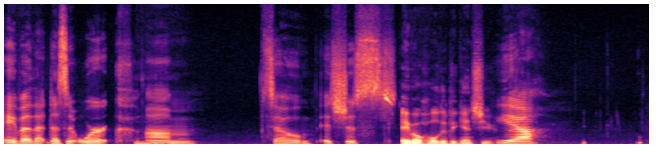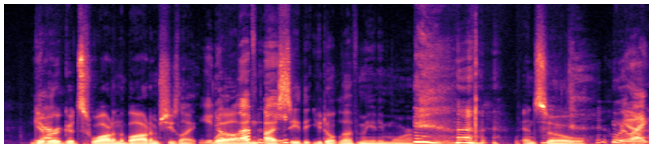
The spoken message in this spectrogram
Ava, that doesn't work. Um, so it's just, Ava will hold it against you. yeah, Give her a good swat on the bottom. She's like, You "Well, I, I see that you don't love me anymore." and so, we're like,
